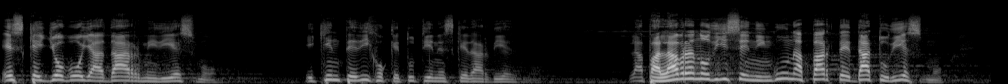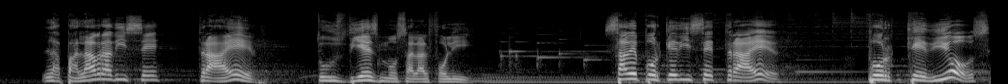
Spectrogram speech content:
es que yo voy a dar mi diezmo. ¿Y quién te dijo que tú tienes que dar diezmo? La palabra no dice en ninguna parte da tu diezmo. La palabra dice traer tus diezmos al alfolí. ¿Sabe por qué dice traer? Porque Dios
